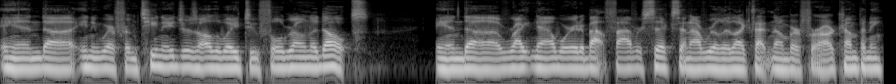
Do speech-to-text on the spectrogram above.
and uh, anywhere from teenagers all the way to full grown adults. And uh, right now we're at about five or six, and I really like that number for our company.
